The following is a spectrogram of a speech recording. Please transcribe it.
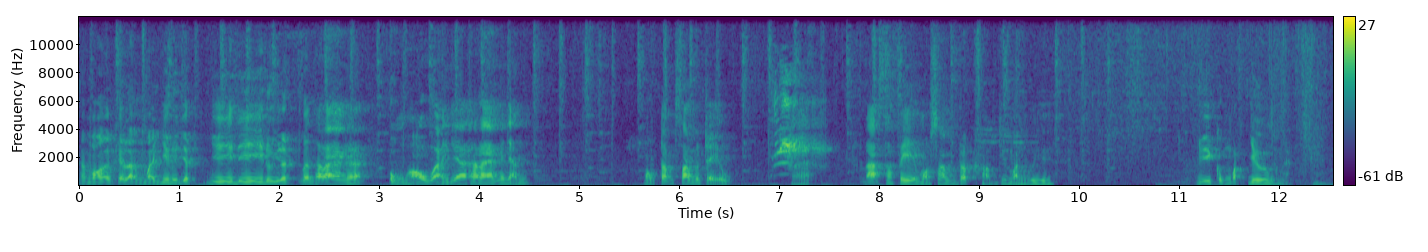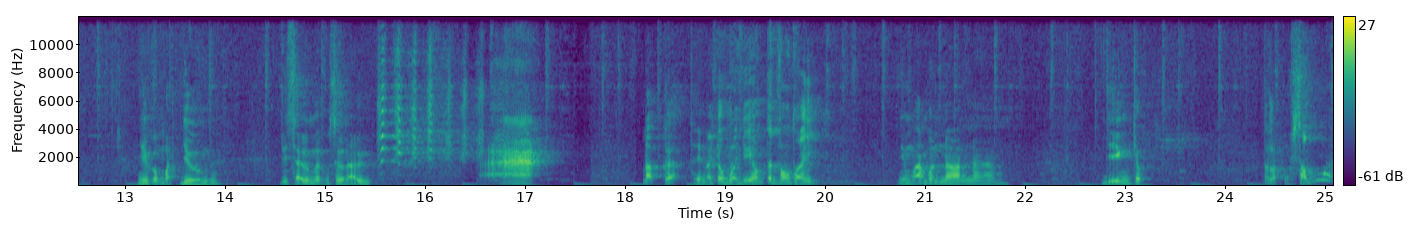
À, mọi cái lần mà Duy đi dịch Duy đi du lịch bên Thái Lan á ủng hộ hoàng gia Thái Lan cái nhẫn. 160 triệu. Đó đá sapphire màu xanh rất hợp với mệnh của Duy. Duy cung bạch dương. Như con bạch dương đi xử mấy con xử nữ. Đó đất á, thì nói chung là duy không tin phong thủy. Nhưng mà mình nên uh, diễn một chút. Tức là cuộc sống á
